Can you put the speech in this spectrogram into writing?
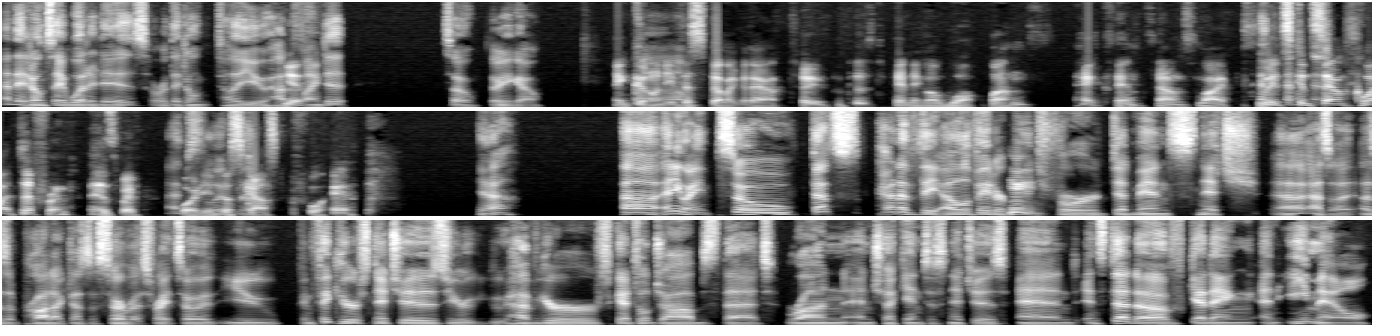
and they don't say what it is or they don't tell you how to find it. So there you go. And good on you Um, for spelling it out too, because depending on what one's accent sounds like, words can sound quite different, as we've already discussed beforehand. Yeah. Uh, anyway, so that's kind of the elevator Hmm. pitch for Deadman Snitch uh, as a as a product as a service, right? So you configure snitches, you you have your scheduled jobs that run and check into snitches, and instead of getting an email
